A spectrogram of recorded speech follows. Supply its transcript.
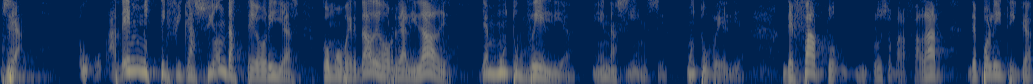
O sea, a desmistificación de las teorías como verdades o realidades ya es muy velha en la ciencia, muy velha. De facto, incluso para hablar de política,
